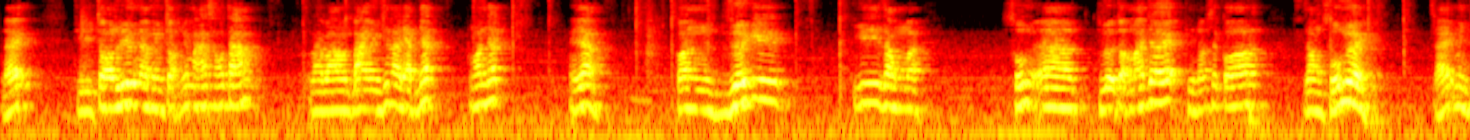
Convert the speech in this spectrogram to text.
Đấy thì trò liêng là mình chọn cái má 68 là vào bài mình sẽ là đẹp nhất ngon nhất. Thấy chưa còn dưới cái cái dòng mà số à, lựa chọn má chơi ấy, thì nó sẽ có dòng số người đấy mình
